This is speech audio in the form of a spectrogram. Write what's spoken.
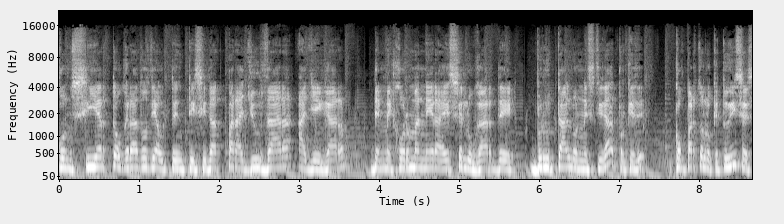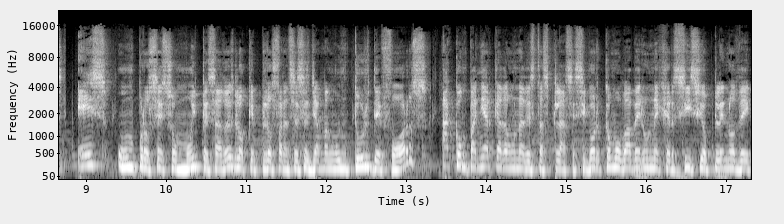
con cierto grado de autenticidad para ayudar a llegar de mejor manera a ese lugar de brutal honestidad, porque comparto lo que tú dices. Es un proceso muy pesado, es lo que los franceses llaman un tour de force, acompañar cada una de estas clases y ver cómo va a haber un ejercicio pleno de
